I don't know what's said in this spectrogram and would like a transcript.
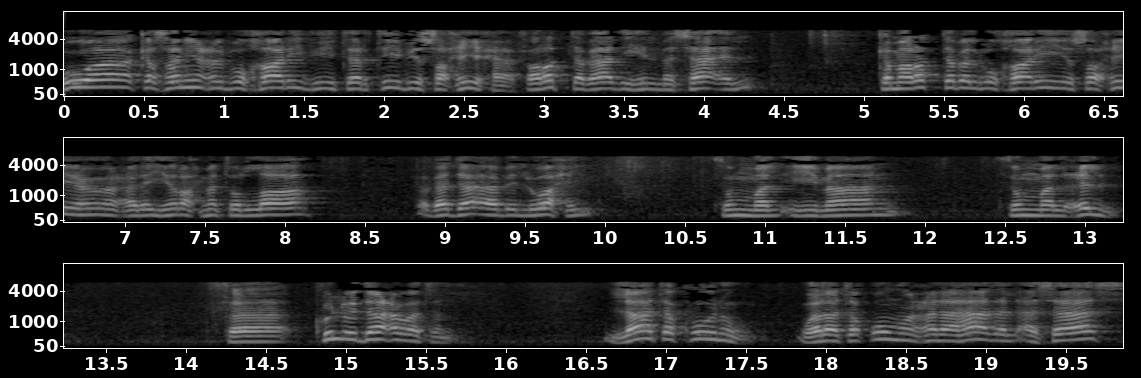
هو كصنيع البخاري في ترتيب صحيحة فرتب هذه المسائل كما رتب البخاري صحيحه عليه رحمة الله فبدأ بالوحي. ثم الإيمان ثم العلم. فكل دعوة لا تكون ولا تقوم على هذا الأساس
